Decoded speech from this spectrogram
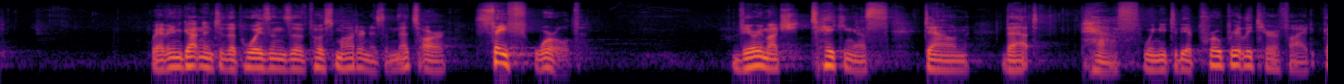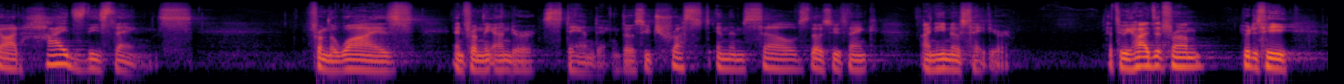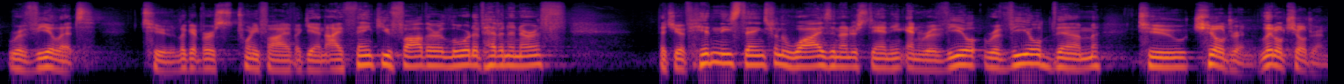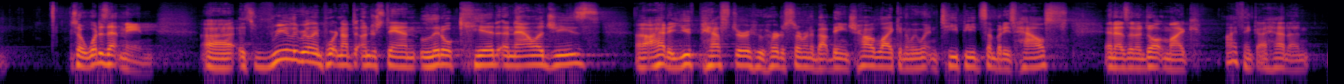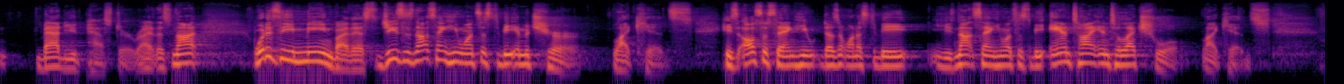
We haven't even gotten into the poisons of postmodernism. That's our safe world. Very much taking us down that path. We need to be appropriately terrified. God hides these things from the wise and from the understanding. Those who trust in themselves, those who think, I need no Savior. That's who he hides it from. Who does he reveal it to? Look at verse 25 again. I thank you, Father, Lord of heaven and earth, that you have hidden these things from the wise and understanding and reveal, revealed them to children, little children. So, what does that mean? Uh, it's really, really important not to understand little kid analogies uh, I had a youth pastor who heard a sermon about being childlike, and then we went and TP'd somebody's house. And as an adult, I'm like, I think I had a bad youth pastor, right? That's not, what does he mean by this? Jesus is not saying he wants us to be immature like kids. He's also saying he doesn't want us to be, he's not saying he wants us to be anti intellectual like kids.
